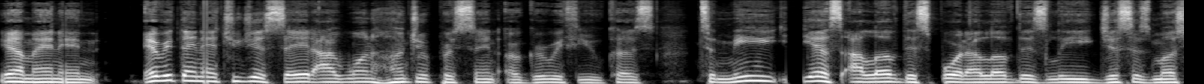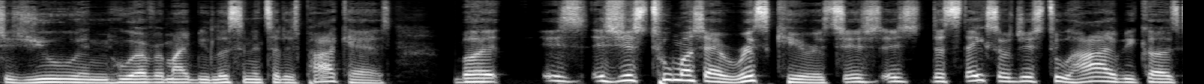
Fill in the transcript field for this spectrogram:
Yeah, man. And everything that you just said, I 100% agree with you. Because to me, yes, I love this sport. I love this league just as much as you and whoever might be listening to this podcast. But it's it's just too much at risk here. It's just it's the stakes are just too high because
